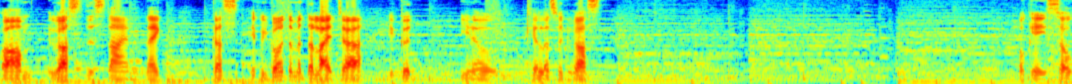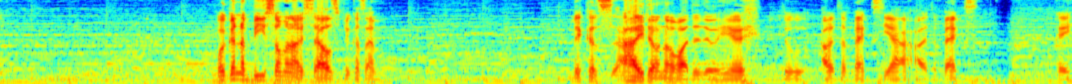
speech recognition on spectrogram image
um Rust this time, like, cause if we go into Metallita, he could, you know, kill us with Rust. Okay, so we're gonna be someone ourselves because I'm... Because I don't know what to do here. do Arthropex? Yeah, Arthropex. Okay.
